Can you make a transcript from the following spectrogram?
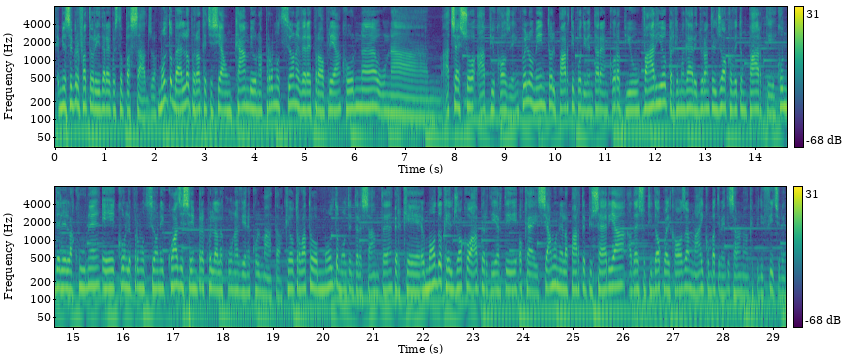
e mi ha sempre fatto ridere questo passaggio passaggio. Molto bello però che ci sia un cambio, una promozione vera e propria con un mm, accesso a più cose. In quel momento il party può diventare ancora più vario perché magari durante il gioco avete un party con delle lacune e con le promozioni quasi sempre quella lacuna viene colmata, che ho trovato molto molto interessante perché è un modo che il gioco ha per dirti ok siamo nella parte più seria, adesso ti do qualcosa ma i combattimenti saranno anche più difficili.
